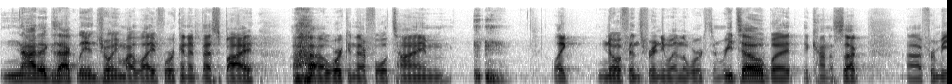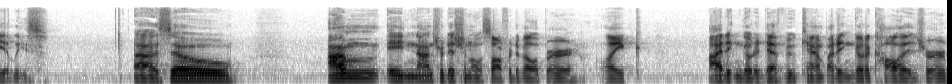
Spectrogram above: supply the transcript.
not exactly enjoying my life working at Best Buy, uh, working there full time. like, no offense for anyone that works in retail, but it kind of sucked, uh, for me at least. Uh, so I'm a non-traditional software developer. Like, I didn't go to dev boot camp. I didn't go to college or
